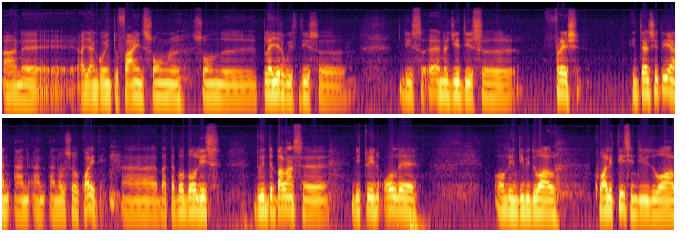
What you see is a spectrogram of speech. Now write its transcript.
and uh, I am going to find some uh, some uh, player with this uh, this energy, this uh, fresh intensity, and and, and, and also quality. But above all is doing the balance between all the all the individual qualities, individual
